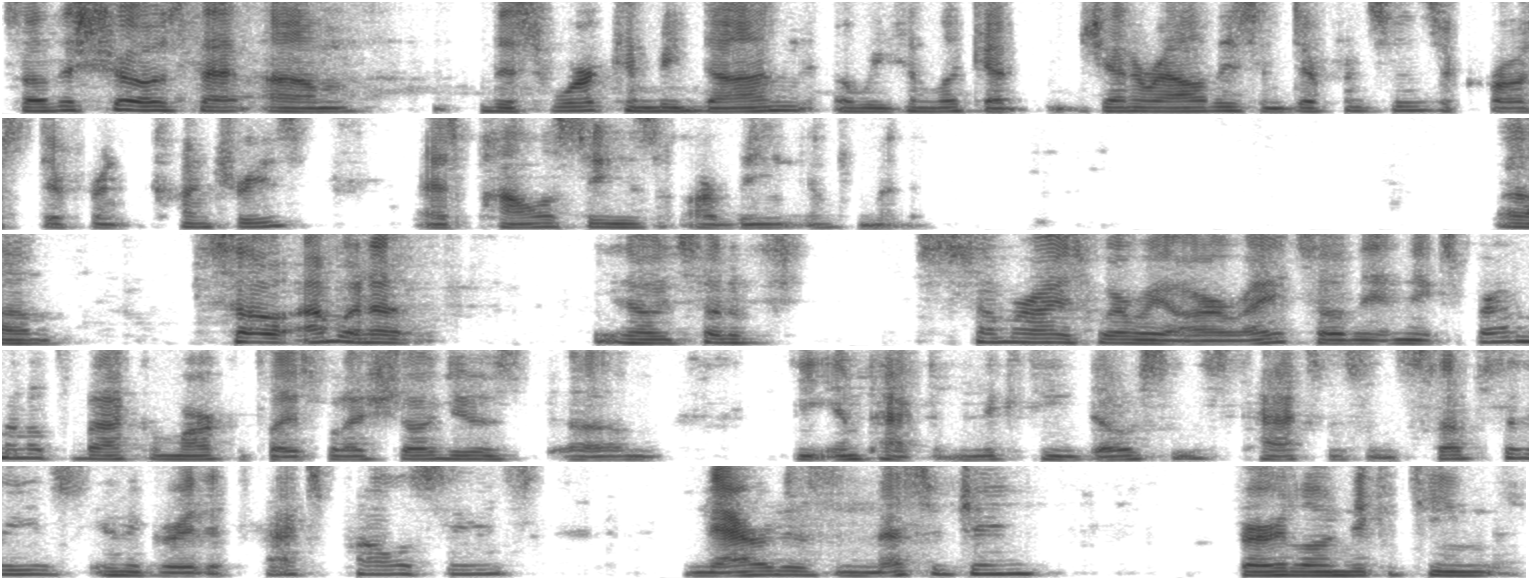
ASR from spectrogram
So this shows that um, this work can be done. We can look at generalities and differences across different countries as policies are being implemented. Um, so I'm going to, you know, sort of summarize where we are, right? So the, in the experimental tobacco marketplace, what I showed you is um, the impact of nicotine doses, taxes and subsidies, integrated tax policies, narratives and messaging, very low nicotine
